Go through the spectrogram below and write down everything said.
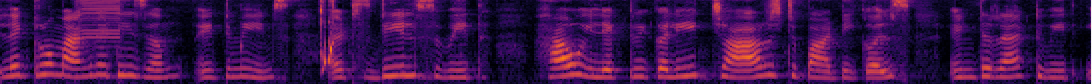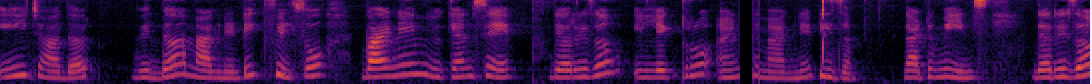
electromagnetism it means it deals with how electrically charged particles interact with each other with the magnetic field. So by name you can say there is a electro and magnetism. That means there is a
